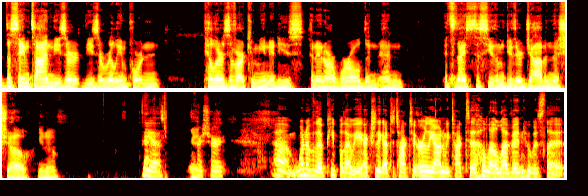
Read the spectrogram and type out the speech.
at the same time these are these are really important pillars of our communities and in our world and and it's nice to see them do their job in this show you know Yeah, for sure. Um, one of the people that we actually got to talk to early on, we talked to Hillel Levin, who was the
